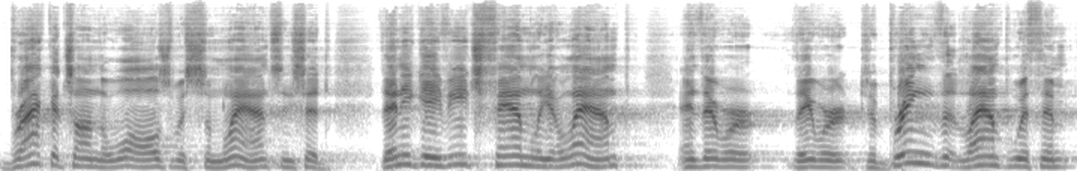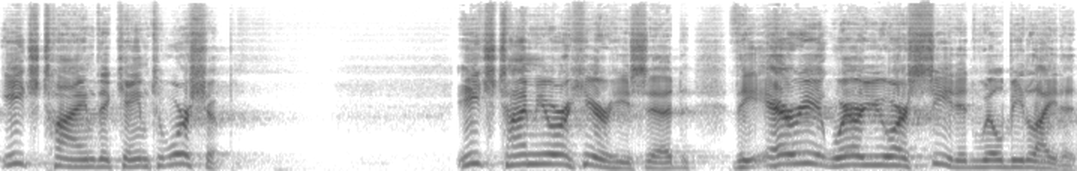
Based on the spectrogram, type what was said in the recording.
brackets on the walls with some lamps. And he said, Then he gave each family a lamp, and they were, they were to bring the lamp with them each time they came to worship. Each time you are here, he said, the area where you are seated will be lighted.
